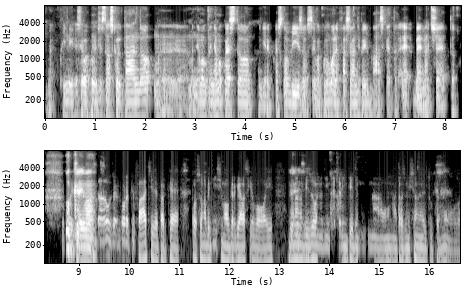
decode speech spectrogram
Beh, quindi se qualcuno ci sta ascoltando, eh, mandiamo, mandiamo questo, dire, questo, avviso, se qualcuno vuole farsi avanti per il basket è ben accetto. Ok, ma... È ancora più facile perché possono benissimo aggregarsi a voi, non eh, hanno bisogno di mettere in piedi una, una trasmissione del tutto nuova.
